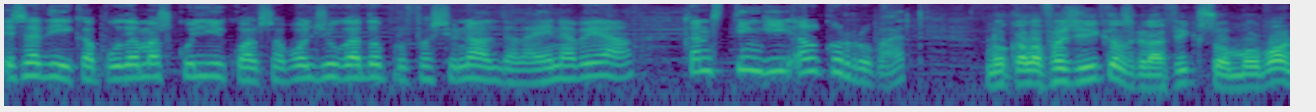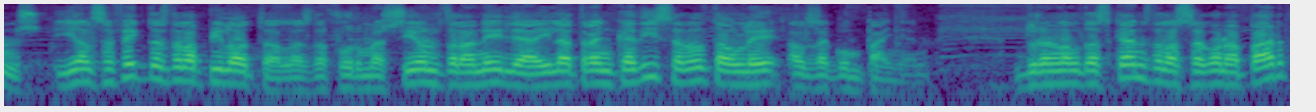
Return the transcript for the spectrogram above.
És a dir, que podem escollir qualsevol jugador professional de la NBA que ens tingui el cor robat. No cal afegir que els gràfics són molt bons i els efectes de la pilota, les deformacions de l'anella i la trencadissa del tauler els acompanyen. Durant el descans de la segona part,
